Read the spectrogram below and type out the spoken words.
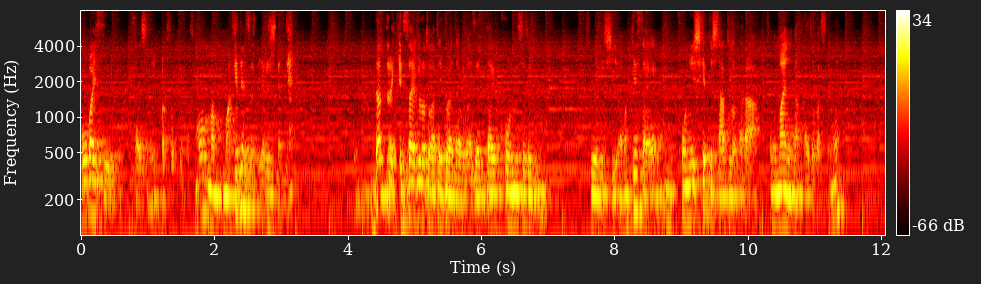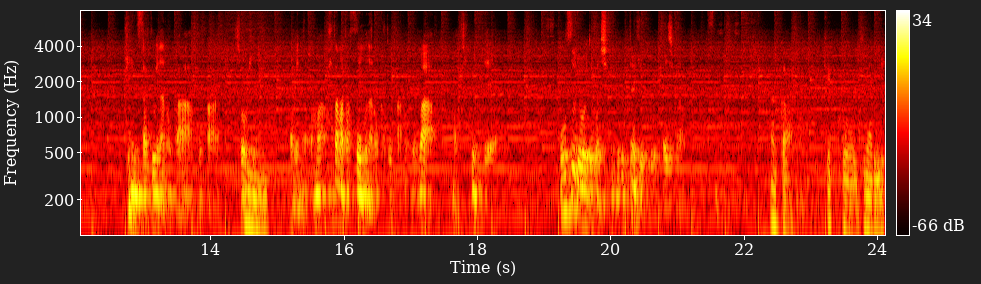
購買数に対してのインパクトってそのまま負けてるんですよね、やる時点で。だったら決済フローとか手加えた方が絶対購入するときに増えるし、まあ、決済購入意思決定した後だから、その前の段階とかですよね。検索なのかとか、商品画面なのか、まあ、はたまたフォームなのかとかの方が、まあ、聞くんで、交数量多いところに仕組めるっていうのは結構大事かな。なんか、結構いきなり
